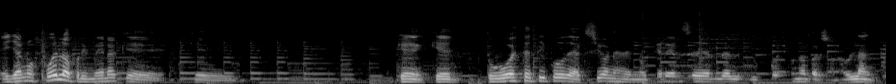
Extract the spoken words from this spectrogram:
ella no fue la primera que, que, que, que tuvo este tipo de acciones de no querer cederle el puesto a una persona blanca.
